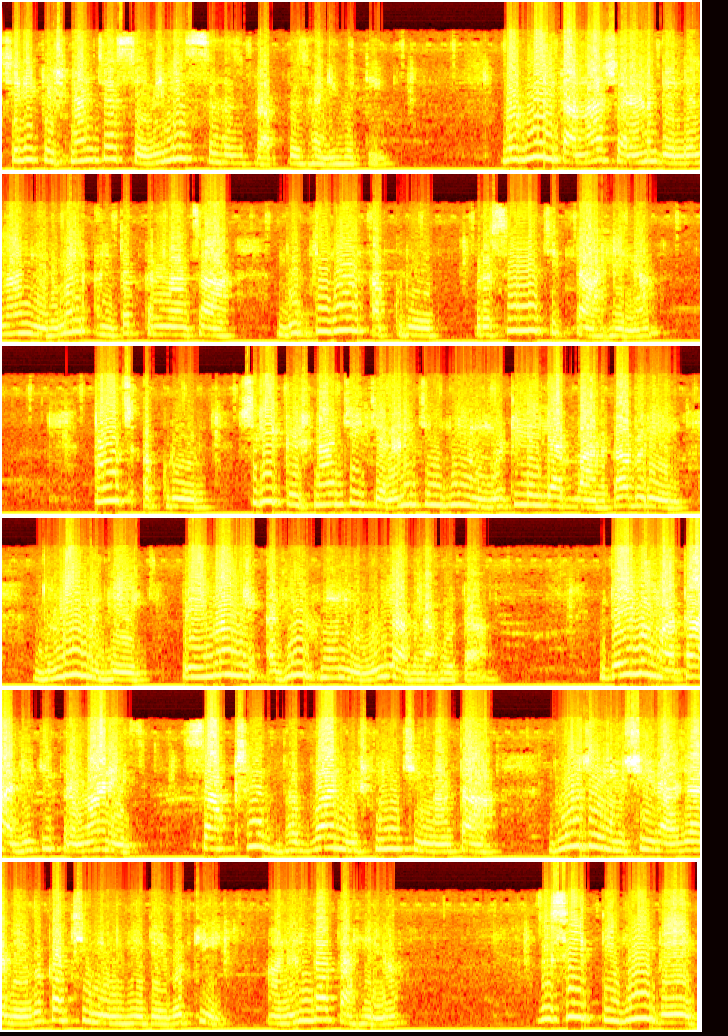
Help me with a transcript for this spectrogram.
श्रीकृष्णांच्या सेवेने सहज प्राप्त झाली होती. भगवंतांना शरण गेलेला निर्मल अंतकरणाचा बुद्धिमान अक्रूर प्रसन्न चित्त आहे ना? तोच अक्रूर श्रीकृष्णांची चरणचिन्ही उमटलेल्या बाणकावरील धुळीमध्ये प्रेमाने अधीर होऊन येऊ लागला होता. देवमाता आदितीप्रमाणेच साक्षात भगवान विष्णूंची माता भोजवंशी राजा देवकाची मुलगी देवकी आनंदात आहे ना? जसे तिन्ही वेद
